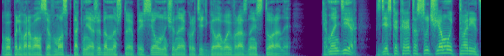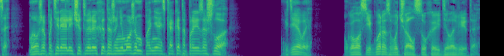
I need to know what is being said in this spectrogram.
Вопль ворвался в мозг так неожиданно, что я присел, начиная крутить головой в разные стороны. «Командир, здесь какая-то сучья муть творится. Мы уже потеряли четверых и даже не можем понять, как это произошло». «Где вы?» Голос Егора звучал сухо и деловито.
